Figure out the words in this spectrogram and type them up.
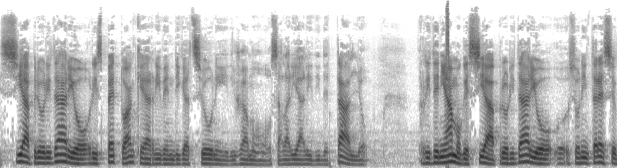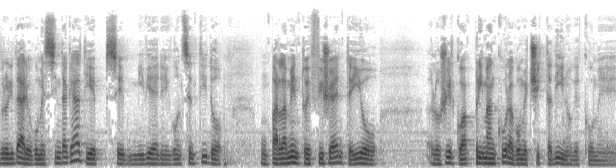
sia prioritario rispetto anche a rivendicazioni diciamo, salariali di dettaglio. Riteniamo che sia sia un interesse prioritario come sindacati e se mi viene consentito un Parlamento efficiente io lo circo prima ancora come cittadino che come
